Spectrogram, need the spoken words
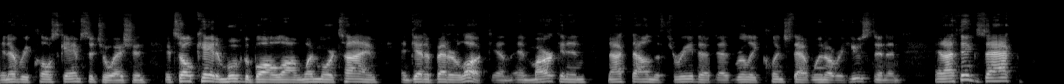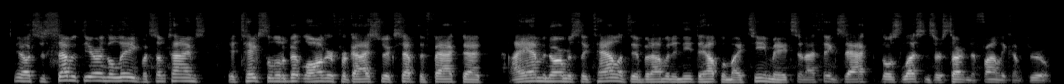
in every close game situation. It's okay to move the ball along one more time and get a better look. And and Markkanen knocked down the three that, that really clinched that win over Houston. And and I think Zach, you know, it's his seventh year in the league, but sometimes it takes a little bit longer for guys to accept the fact that I am enormously talented, but I'm going to need the help of my teammates. And I think Zach, those lessons are starting to finally come through.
